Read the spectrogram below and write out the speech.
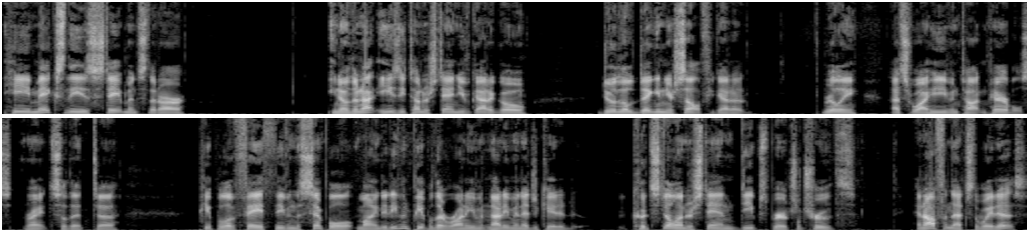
he makes these statements that are, you know, they're not easy to understand. You've got to go do a little digging yourself. You got to really. That's why he even taught in parables, right? So that uh, people of faith, even the simple-minded, even people that were even not even educated, could still understand deep spiritual truths. And often that's the way it is.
